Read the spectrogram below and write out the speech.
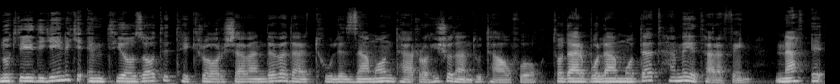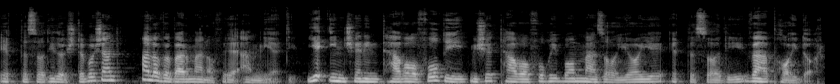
نکته دیگه اینه که امتیازات تکرار شونده و در طول زمان طراحی شدن تو توافق تا در بلند مدت همه طرفین نفع اقتصادی داشته باشند علاوه بر منافع امنیتی. یه این چنین توافقی میشه توافقی با مزایای اقتصادی و پایدار.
